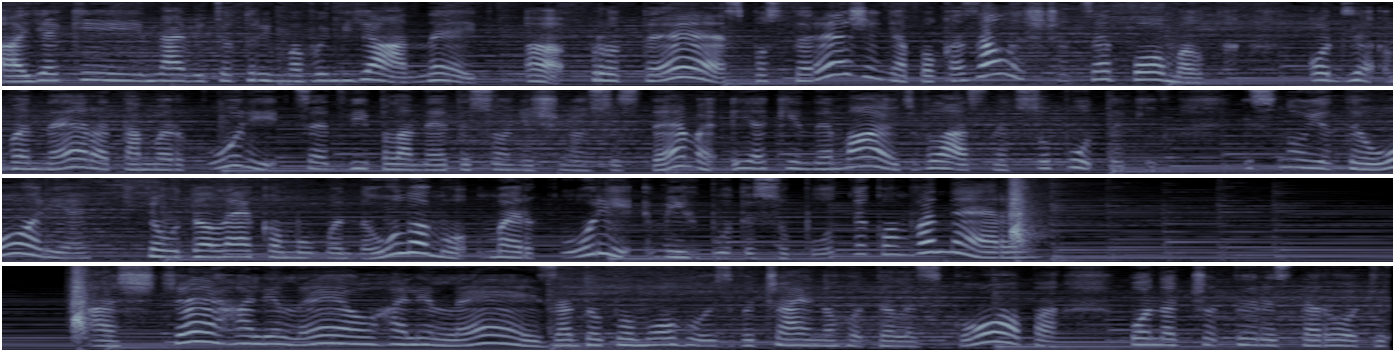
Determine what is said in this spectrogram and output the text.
а який навіть отримав ім'я Нейт. Проте спостереження показали, що це помилка. Отже, Венера та Меркурій це дві планети сонячної системи, які не мають власних супутників. Існує теорія, що у далекому минулому Меркурій міг бути супутником Венери. А ще Галілео Галілей за допомогою звичайного телескопа понад 400 років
